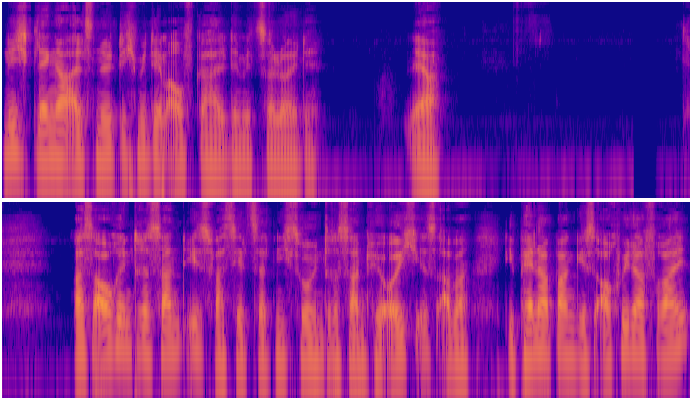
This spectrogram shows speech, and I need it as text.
Nicht länger als nötig mit dem aufgehalten mit so Leute. Ja. Was auch interessant ist, was jetzt halt nicht so interessant für euch ist, aber die Pennerbank ist auch wieder frei.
